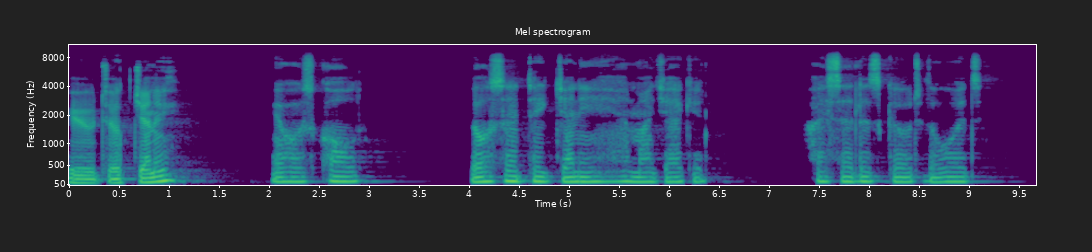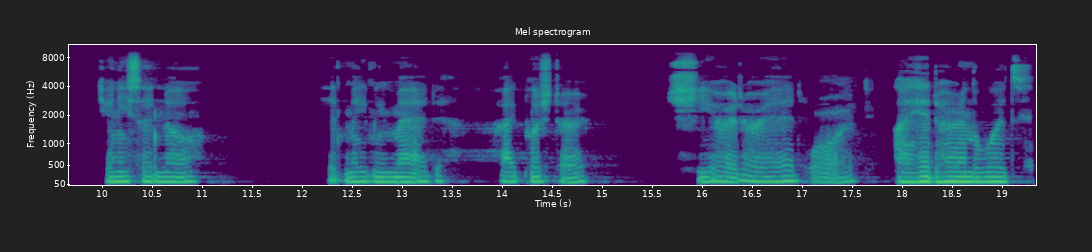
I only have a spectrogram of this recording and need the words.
You took Jenny? It was cold. Bill said take Jenny and my jacket. I said let's go to the woods. Jenny said no. It made me mad. I pushed her. She hurt her head. What? I hid her in the woods.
